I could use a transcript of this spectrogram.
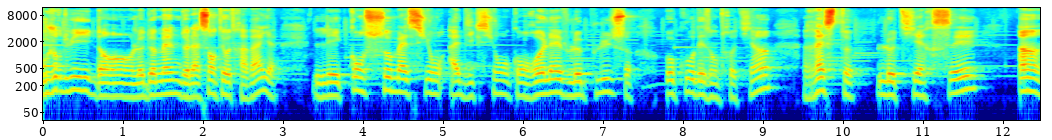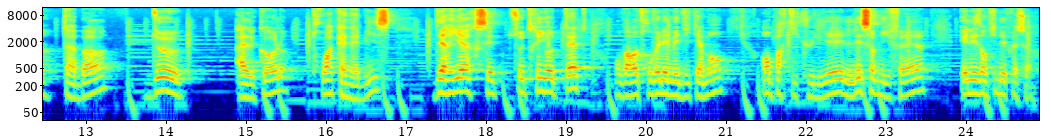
Aujourd'hui, dans le domaine de la santé au travail, les consommations addictions qu'on relève le plus au cours des entretiens restent le tiers C, 1 tabac, 2 alcool, 3 cannabis. Derrière ce trio de tête, on va retrouver les médicaments, en particulier les somnifères et les antidépresseurs.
